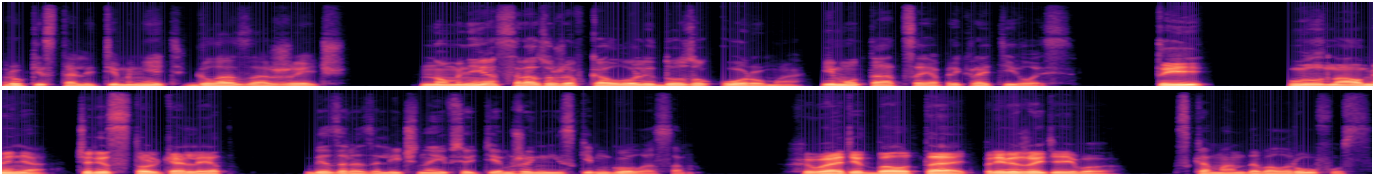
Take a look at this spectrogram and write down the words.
Руки стали темнеть, глаза жечь. Но мне сразу же вкололи дозу орума, и мутация прекратилась. «Ты узнал меня через столько лет?» Безразлично и все тем же низким голосом. «Хватит болтать, привяжите его!» — скомандовал Руфус.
